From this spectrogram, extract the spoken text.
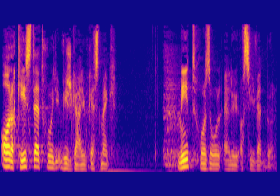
Arra késztet, hogy vizsgáljuk ezt meg. Mit hozol elő a szívedből?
